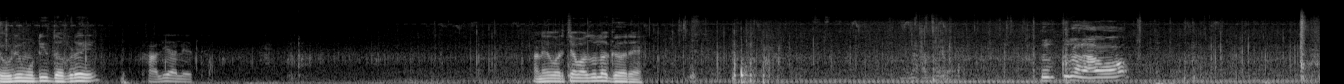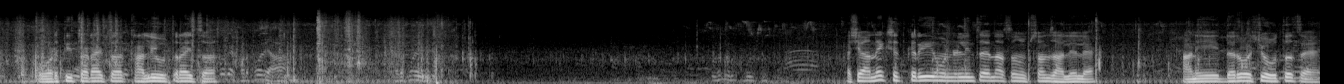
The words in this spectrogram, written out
एवढी मोठी दगडे खाली आलेत. आणि वरच्या बाजूला घर आहे. तुरतुरा लावा. वरती चढायचं खाली उतरायचं. असे अनेक शेतकरी मंडळींचं आहे ना असं नुकसान झालेलं आहे. आणि दरवर्षी होतच आहे.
